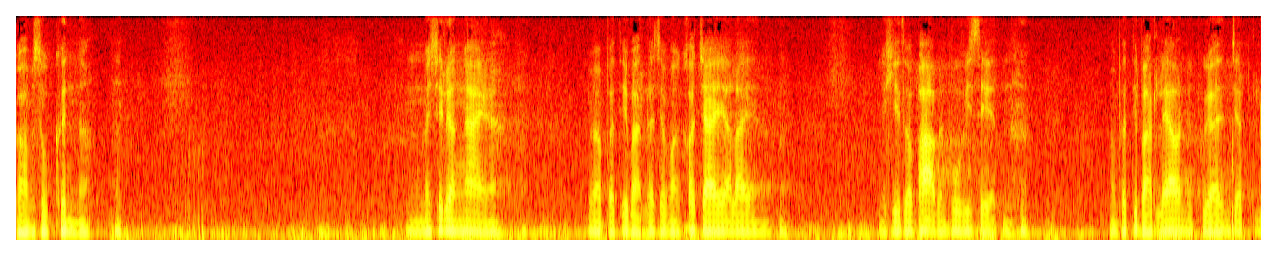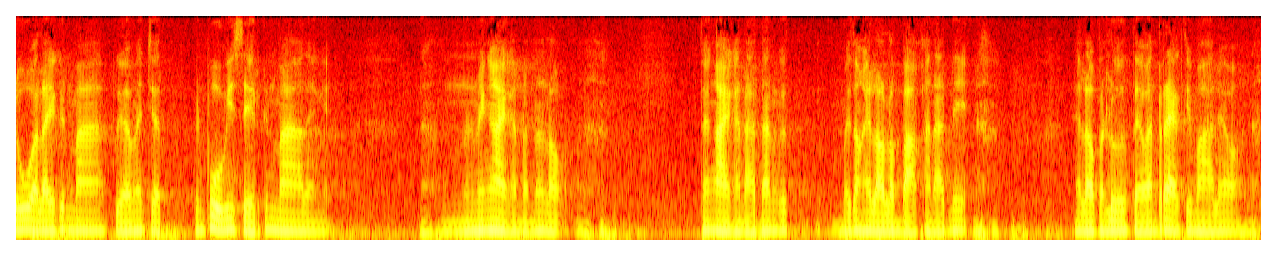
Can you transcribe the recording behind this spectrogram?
ความสุขขึ้นเนาะมันไม่ใช่เรื่องง่ายนะที่มาปฏิบัติแล้วจะมาเข้าใจอะไรอย่าคิดว่าพระเป็นผู้พิเศษ มันปฏิบัติแล้วเนี่ยเผื่อมันจะรู้อะไรขึ้นมา เผื่อมันจะเป็นผู้พิเศษขึ้นมาอะไรเงี้ยนะมันไม่ง่ายขนาดนั้นหรอกถ้าง่ายขนาดนั้นก็ไม่ต้องให้เราลำบากขนาดนี้ให้เราบรรลุตั้งแต่วันแรกที่มาแล้วนะ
